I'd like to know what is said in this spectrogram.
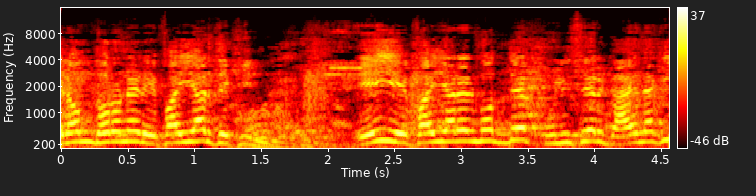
এরম ধরনের এফআইআর দেখিনি। এই এফআইআর এর মধ্যে পুলিশের গায়ে নাকি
